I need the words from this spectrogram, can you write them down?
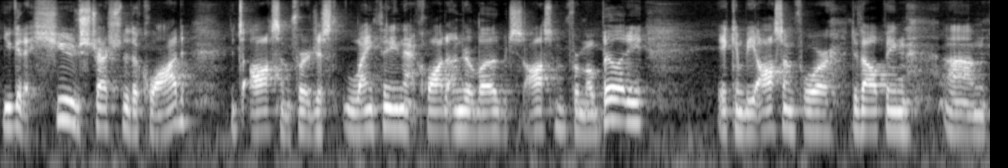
You get a huge stretch through the quad. It's awesome for just lengthening that quad under load, which is awesome for mobility. It can be awesome for developing um,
